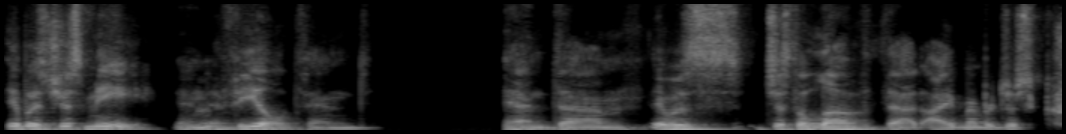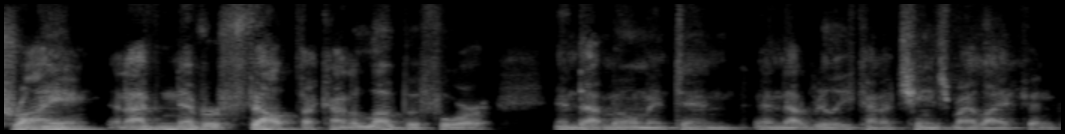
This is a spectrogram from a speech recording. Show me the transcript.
it was just me in mm-hmm. a field and and um, it was just a love that I remember just crying and I've never felt that kind of love before in that moment and and that really kind of changed my life and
